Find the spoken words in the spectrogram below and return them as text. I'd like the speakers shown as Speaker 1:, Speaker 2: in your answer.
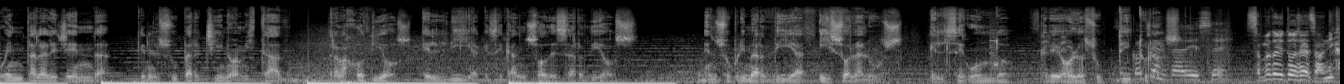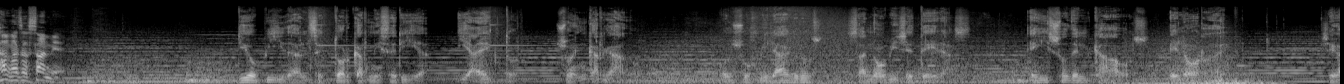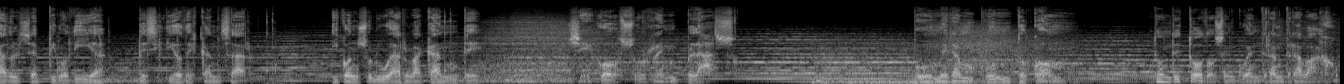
Speaker 1: Cuenta la leyenda que en el super chino Amistad trabajó Dios el día que se cansó de ser Dios. En su primer día hizo la luz. El segundo creó los subtítulos. Dio vida al sector carnicería y a Héctor, su encargado. Con sus milagros sanó billeteras e hizo del caos el orden. Llegado el séptimo día, decidió descansar y con su lugar vacante llegó su reemplazo. Boomerang.com, donde todos encuentran trabajo.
